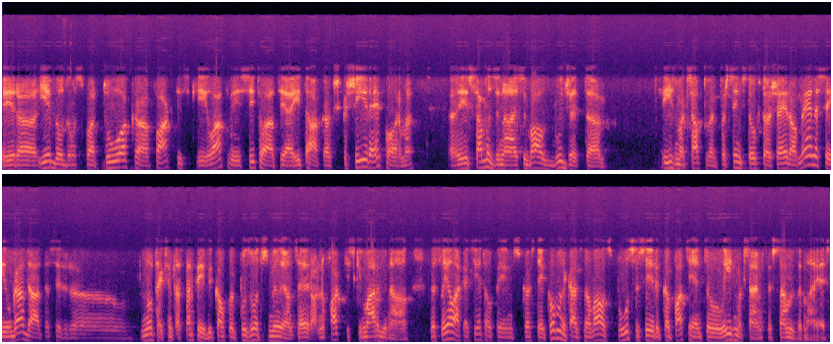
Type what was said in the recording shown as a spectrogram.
ir uh, iebildums par to, ka faktiski Latvijas situācijā ir tā, ka, ka šī reforma uh, ir samazinājusi valsts budžeta uh, izmaksas aptuveni par 100 tūkstošu eiro mēnesī, un gadā tas ir, nu, teiksim, tā starpība ir kaut kur pusotrs miljonus eiro. Nu, faktiski margināli. Tas lielākais ietaupījums, kas tiek komunicēts no valsts puses, ir, ka pacientu līdzmaksājums ir samazinājies.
